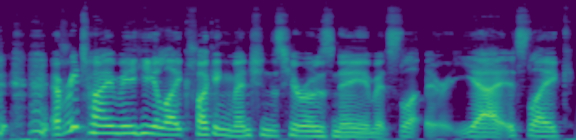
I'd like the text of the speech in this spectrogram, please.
every time he like fucking mentions Hero's name, it's like yeah, it's like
